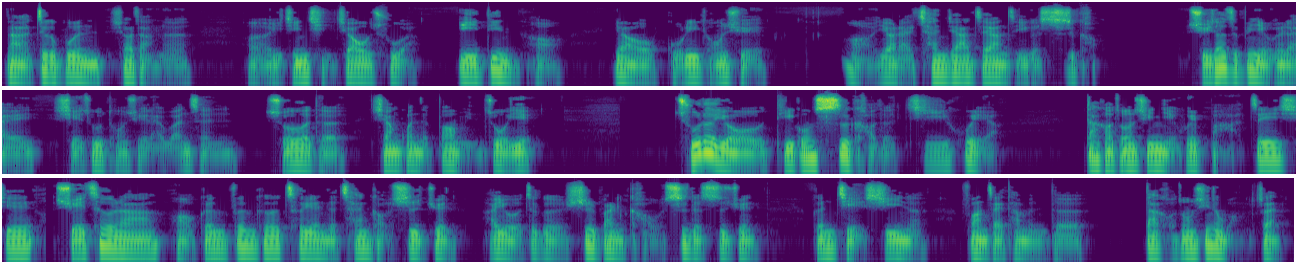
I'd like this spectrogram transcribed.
那这个部分校长呢，呃，已经请教务处啊，一定啊、要鼓励同学啊、要来参加这样子一个试考，学校这边也会来协助同学来完成所有的相关的报名作业。除了有提供试考的机会啊，大考中心也会把这一些学测啦，哦，跟分科测验的参考试卷，还有这个试范考试的试卷跟解析呢。放在他们的大考中心的网站。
